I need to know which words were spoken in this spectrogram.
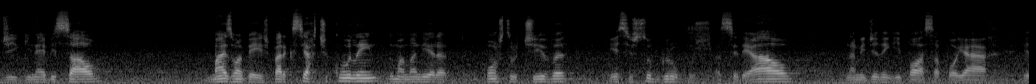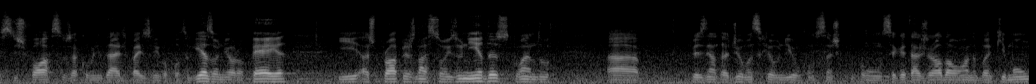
de Guiné-Bissau, mais uma vez, para que se articulem de uma maneira construtiva esses subgrupos, a CDAO, na medida em que possa apoiar esses esforços da comunidade de países de língua portuguesa, a União Europeia, e as próprias Nações Unidas, quando a presidenta Dilma se reuniu com o secretário-geral da ONU, Ban Ki-moon,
